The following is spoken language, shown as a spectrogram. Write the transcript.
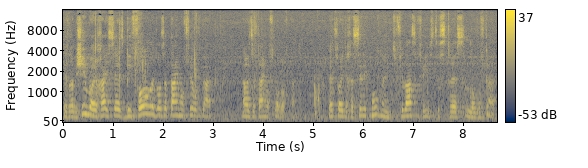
That Rabbi Shimon Bar Yochai says, before it was a time of fear of God. Now it's a time of love of God. That's why the Hasidic movement philosophy is to stress love of God.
